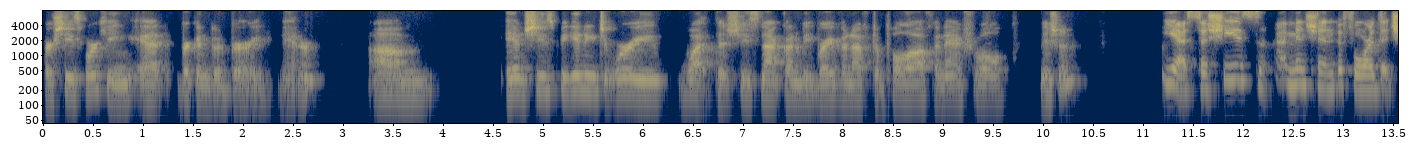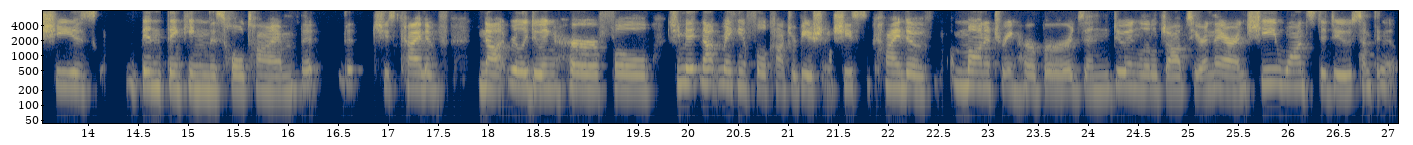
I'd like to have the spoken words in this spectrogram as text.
or she's working at Brickendonbury Manor. Um, and she's beginning to worry what that she's not going to be brave enough to pull off an actual mission yes so she's i mentioned before that she's been thinking this whole time that that she's kind of not really doing her full she may not making a full contribution. She's kind of monitoring her birds and doing little jobs here and there. And she wants to do something that,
